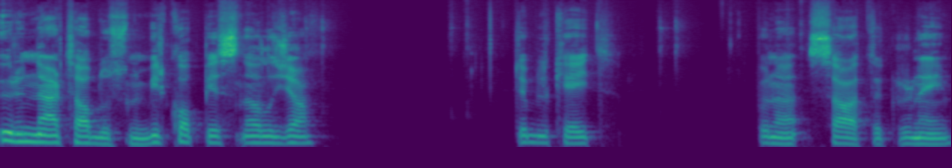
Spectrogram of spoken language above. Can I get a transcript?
Ürünler tablosunun bir kopyasını alacağım. Duplicate. Buna sağ tık rename.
